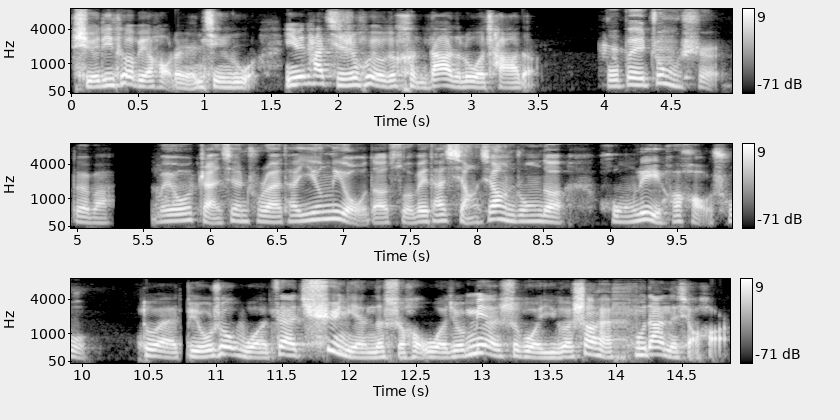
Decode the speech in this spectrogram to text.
学历特别好的人进入，因为他其实会有个很大的落差的，不被重视，对吧？没有展现出来他应有的所谓他想象中的红利和好处。对，比如说我在去年的时候，我就面试过一个上海复旦的小孩，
